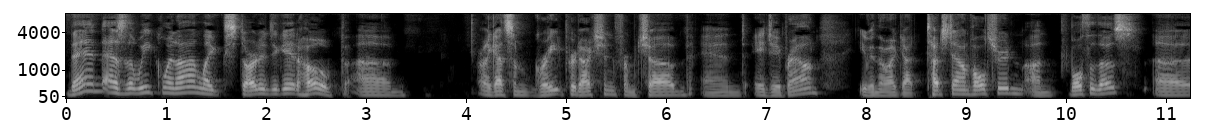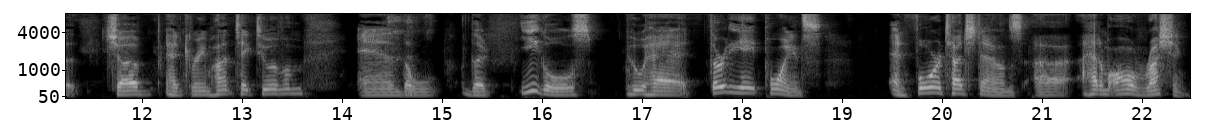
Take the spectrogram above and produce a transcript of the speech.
Then as the week went on, like started to get hope. Um, I got some great production from Chubb and AJ Brown. Even though I got touchdown vultured on both of those, uh, Chubb had Kareem Hunt take two of them, and the the Eagles, who had 38 points and four touchdowns, uh, had them all rushing,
